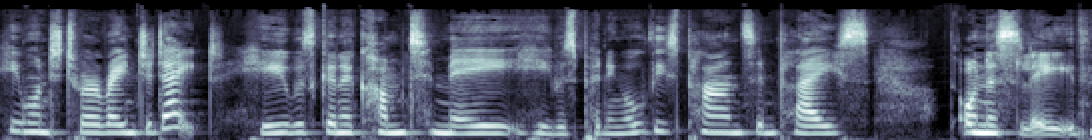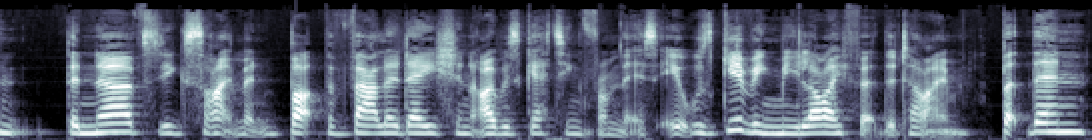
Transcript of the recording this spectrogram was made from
he wanted to arrange a date. He was going to come to me. He was putting all these plans in place. Honestly, the nerves, the excitement, but the validation I was getting from this, it was giving me life at the time. But then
